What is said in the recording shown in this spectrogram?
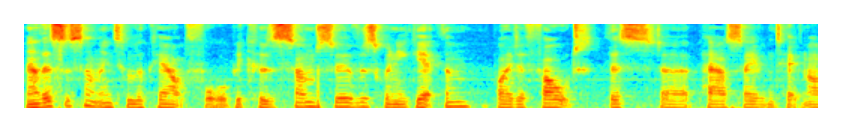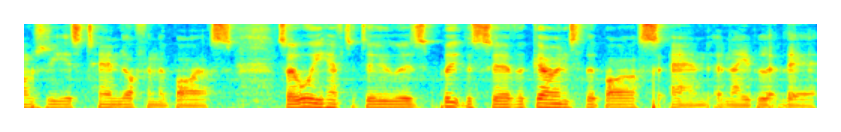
Now this is something to look out for because some servers when you get them by default this uh, power saving technology is turned off in the BIOS so all you have to do is boot the server, go into the BIOS and enable it there.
